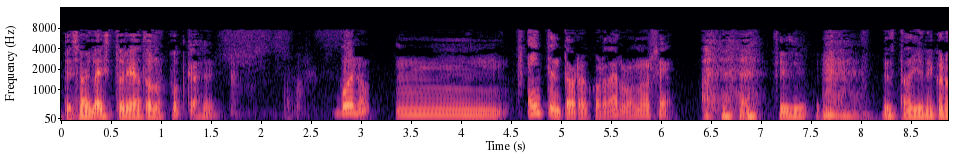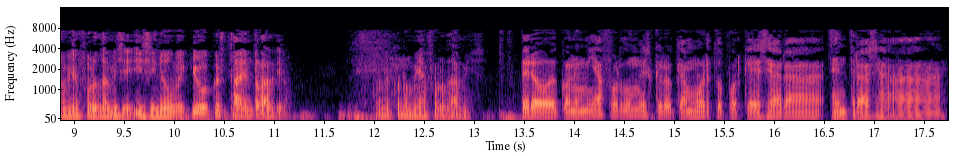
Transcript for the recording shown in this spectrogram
Te sabes la historia de todos los podcasts, ¿eh? Bueno, mm, he intentado recordarlo, no sé. sí, sí. Está ahí en Economía for Dummies. Y si no me equivoco, está en radio. Con Economía for Dummies. Pero Economía for Dummies creo que ha muerto porque si ahora entras a-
